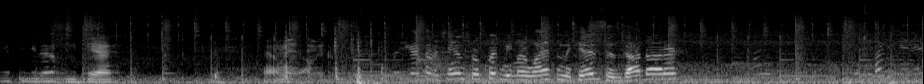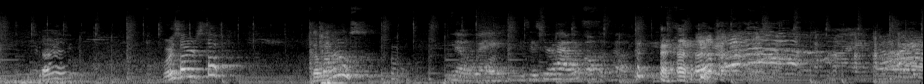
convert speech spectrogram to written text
You have to get up. And... Yeah. Yeah, let me, let me. You guys have a chance real quick, meet my wife and the kids, his goddaughter. Alright. Where's all your stuff? Come my house. No way. Is this your house?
